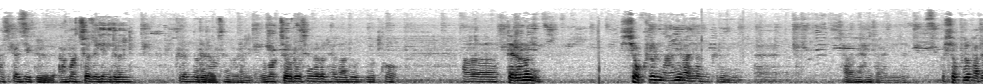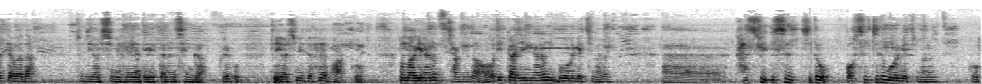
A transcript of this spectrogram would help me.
아직까지 그 아마추어적인 그런 그런 노래라고 생각을 합니다. 음악적으로 생각을 해봐도 그렇고 아, 때로는 쇼크를 많이 받는 그런 에, 사람의 한 사람인데 그 쇼크를 받을 때마다 좀 더 열심히 해야 되겠다는 생각 그리고 또 열심히 또 해봤고 음악이라는 장르가 어디까지인가는 모르겠지만 은 아, 갈 수 있을지도 없을지도 모르겠지만 은 꼭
